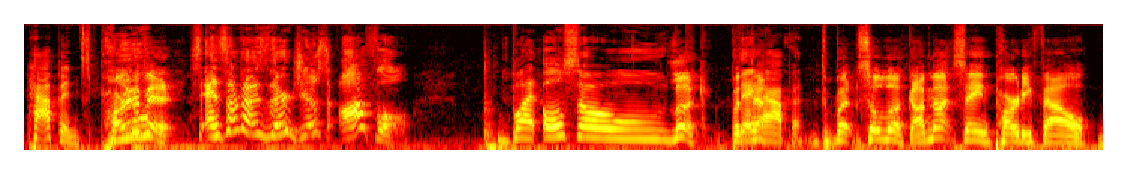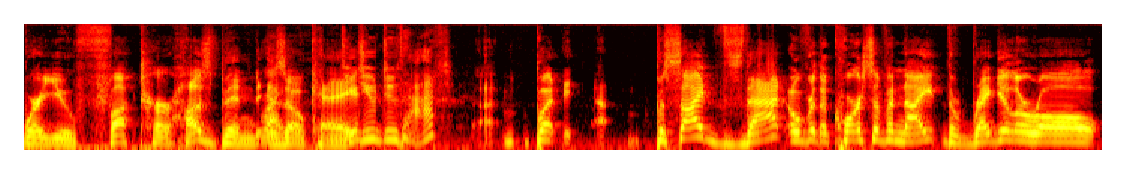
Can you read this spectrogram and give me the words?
happen. It's part of it. And sometimes they're just awful. But also, look but They that, happen. but so look i'm not saying party foul where you fucked her husband is okay Did you do that? but uh, besides that over the course of a night the regular all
